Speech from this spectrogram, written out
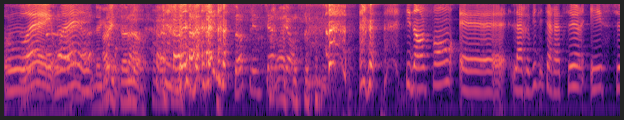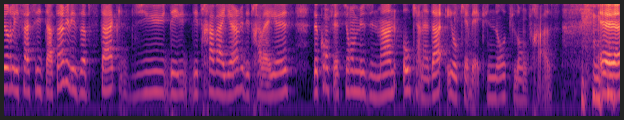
Ouais, ouais. Le gars, il se 1%. l'offre. il s'offre l'éducation. Ouais, c'est ça. Puis dans le fond, euh, la revue de littérature est sur les facilitateurs et les obstacles du, des, des travailleurs et des travailleuses de confession musulmane au Canada et au Québec. Une autre longue phrase. Euh,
